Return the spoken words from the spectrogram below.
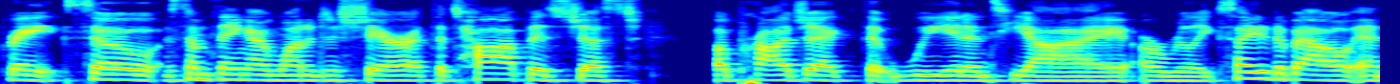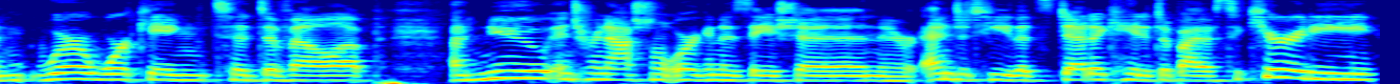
Great. So, something I wanted to share at the top is just a project that we at NTI are really excited about. And we're working to develop a new international organization or entity that's dedicated to biosecurity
